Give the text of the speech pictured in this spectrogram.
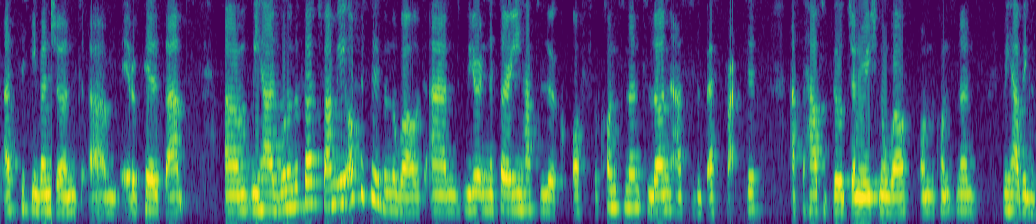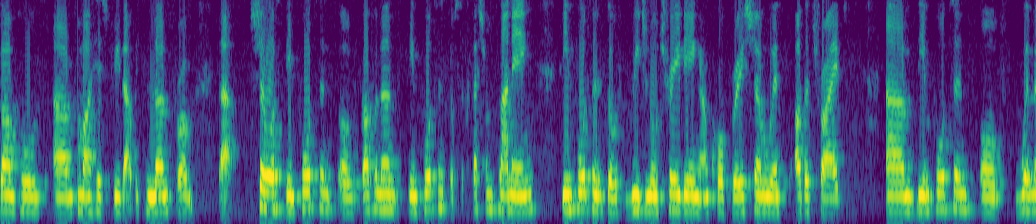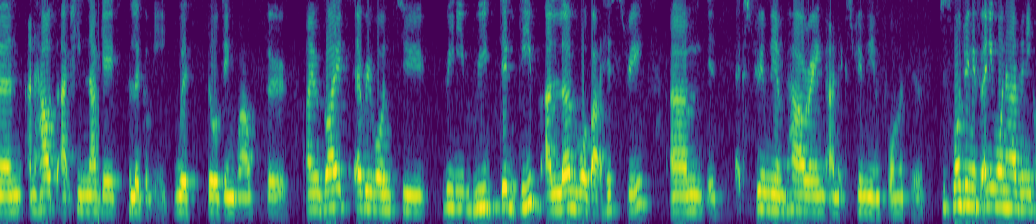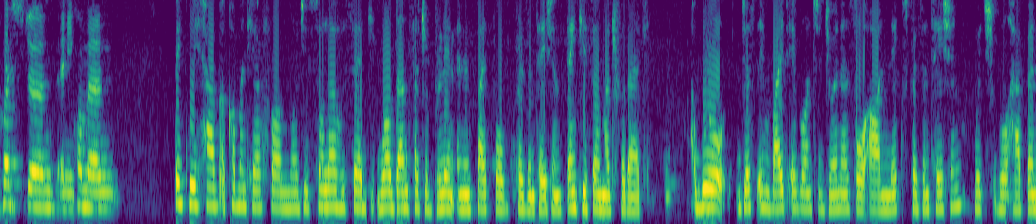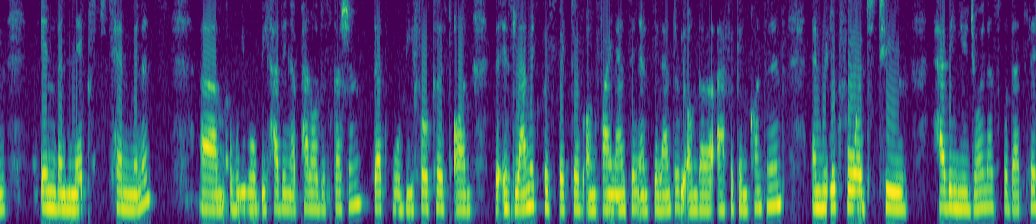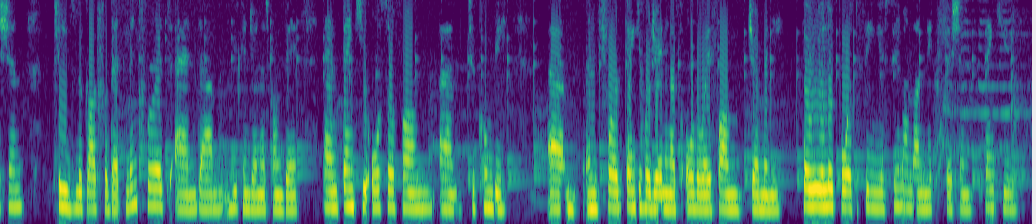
As Tsitsi mentioned, um, it appears that um, we had one of the first family offices in the world, and we don't necessarily have to look off the continent to learn as to the best practice as to how to build generational wealth on the continent. We have examples um, from our history that we can learn from that show us the importance of governance, the importance of succession planning, the importance of regional trading and cooperation with other tribes um, the importance of women and how to actually navigate polygamy with building wealth. So I invite everyone to really read, dig deep and learn more about history. Um, it's extremely empowering and extremely informative. Just wondering if anyone has any questions, any comments. I think we have a comment here from Mojisola who said, Well done, such a brilliant and insightful presentation. Thank you so much for that. We'll just invite everyone to join us for our next presentation, which will happen in the next 10 minutes. Um, we will be having a panel discussion that will be focused on the Islamic perspective on financing and philanthropy on the African continent. And we look forward to having you join us for that session. Please look out for that link for it and um, you can join us from there. And thank you also from um, Tukumbi. Um, and for thank you for joining us all the way from Germany. So we will look forward to seeing you soon on our next session. Thank you.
